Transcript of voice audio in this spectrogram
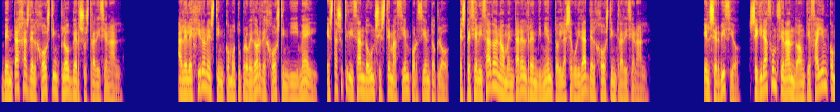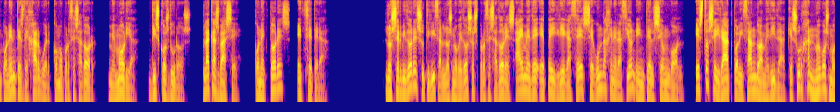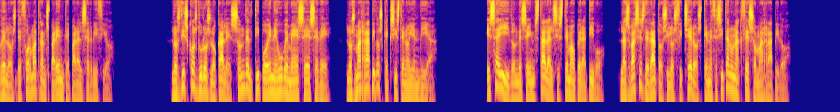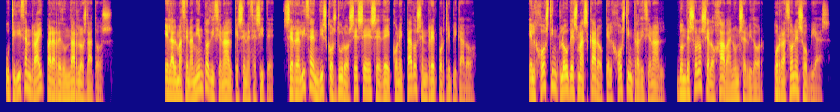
Ventajas del hosting cloud versus tradicional. Al elegir Honesting como tu proveedor de hosting y email, estás utilizando un sistema 100% cloud, especializado en aumentar el rendimiento y la seguridad del hosting tradicional. El servicio seguirá funcionando aunque fallen componentes de hardware como procesador, memoria, discos duros, placas base, conectores, etc. Los servidores utilizan los novedosos procesadores AMD EPYC segunda generación e Intel Xeon Gold. Esto se irá actualizando a medida que surjan nuevos modelos de forma transparente para el servicio. Los discos duros locales son del tipo NVMe SSD, los más rápidos que existen hoy en día. Es ahí donde se instala el sistema operativo, las bases de datos y los ficheros que necesitan un acceso más rápido. Utilizan RAID para redundar los datos. El almacenamiento adicional que se necesite se realiza en discos duros SSD conectados en red por triplicado. El hosting cloud es más caro que el hosting tradicional, donde solo se alojaba en un servidor, por razones obvias.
